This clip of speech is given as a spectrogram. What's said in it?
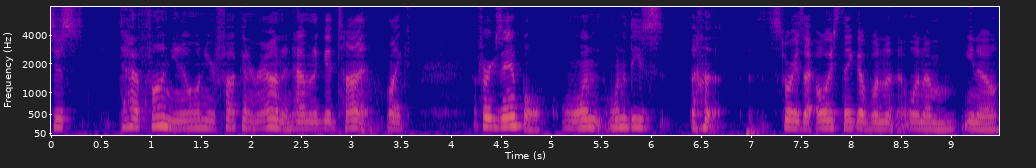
just have fun. You know, when you're fucking around and having a good time. Like, for example, one one of these stories I always think of when when I'm you know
